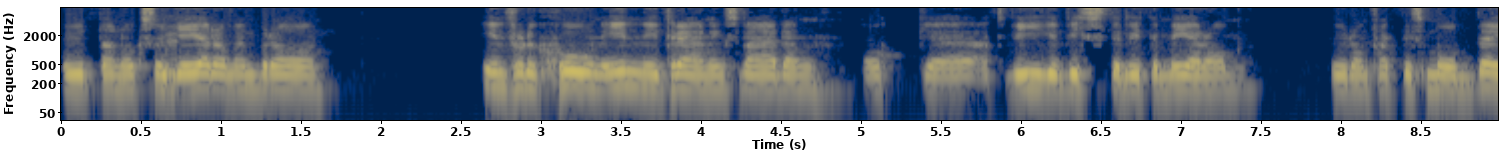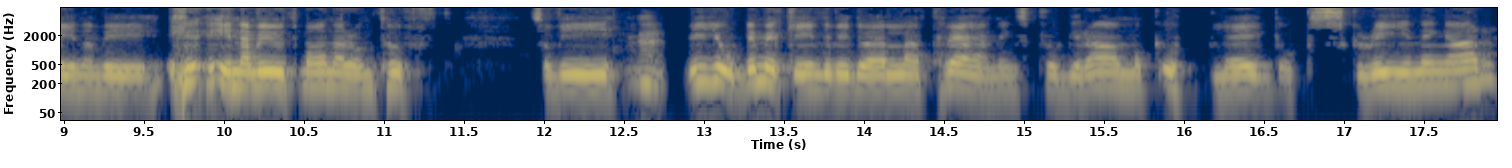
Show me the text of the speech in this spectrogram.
Utan också mm. ge dem en bra introduktion in i träningsvärlden och eh, att vi visste lite mer om hur de faktiskt mådde innan vi, innan vi utmanade dem tufft. Så vi, mm. vi gjorde mycket individuella träningsprogram och upplägg och screeningar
